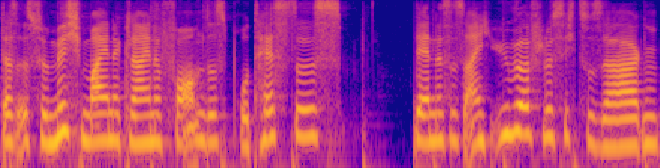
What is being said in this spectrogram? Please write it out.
Das ist für mich meine kleine Form des Protestes. Denn es ist eigentlich überflüssig zu sagen,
